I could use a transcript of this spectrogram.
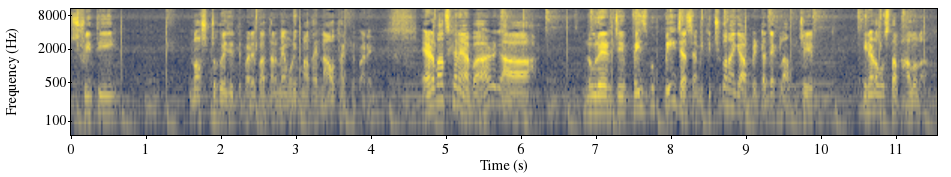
স্মৃতি নষ্ট হয়ে যেতে পারে বা তার মেমোরি মাথায় নাও থাকতে পারে। এর মাঝখানে আবার নূরের যে ফেসবুক পেজ আছে, আমি কিছুক্ষণ আগে আপডেটটা দেখলাম যে তিনার অবস্থা ভালো না।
